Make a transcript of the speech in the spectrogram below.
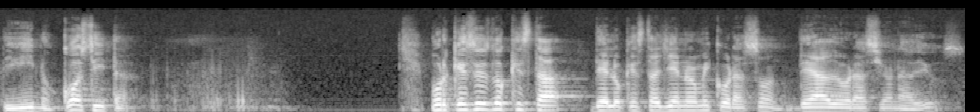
divino, cosita. Porque eso es lo que está, de lo que está lleno mi corazón, de adoración a Dios.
